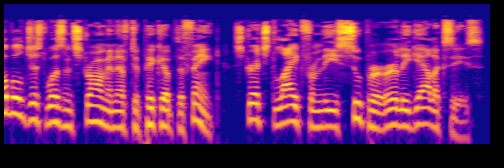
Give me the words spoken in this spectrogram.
Hubble just wasn't strong enough to pick up the faint, stretched light from these super early galaxies.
